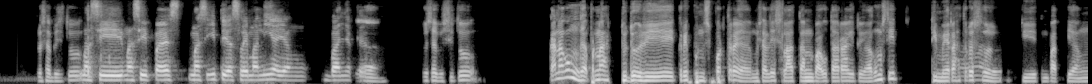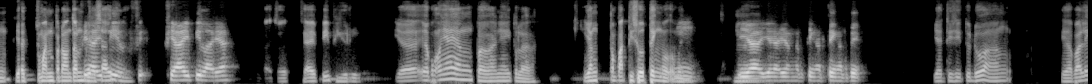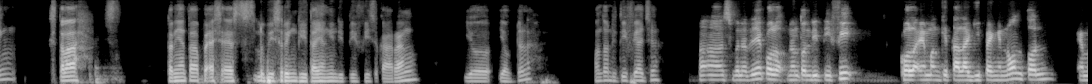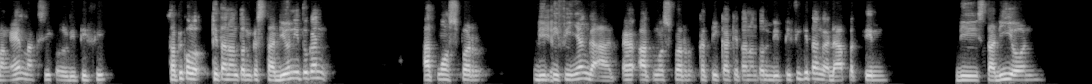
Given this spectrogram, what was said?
terus habis itu masih masih PS masih itu ya Slemania yang banyak ya, ya terus habis itu kan aku nggak pernah duduk di tribun supporter ya misalnya selatan pak utara gitu ya aku mesti di merah terus Ah. loh di tempat yang ya cuman penonton biasa VIP itu. V- VIP lah ya. VIP biru. Ya ya pokoknya yang bawahnya itulah. Yang tempat di syuting pokoknya. Hmm, Nah, iya iya yang ngerti ngerti ngerti. Ya di situ doang. Ya paling setelah ternyata PSS lebih sering ditayangin di TV sekarang yo ya udahlah. Nonton di TV aja. Heeh, sebenarnya kalau nonton di TV kalau emang kita lagi pengen nonton emang enak sih kalau di TV tapi kalau kita nonton ke stadion itu kan atmosfer di Iya. TV-nya nggak ada eh, atmosfer ketika kita nonton di TV kita nggak dapetin di stadion.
